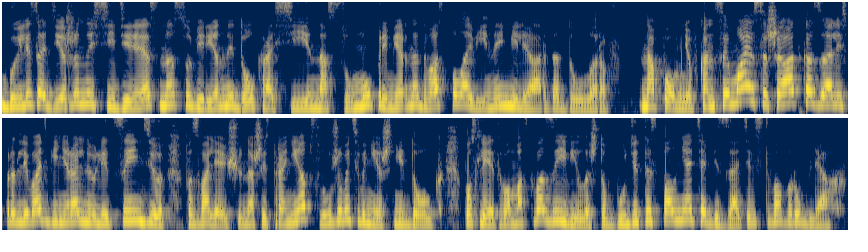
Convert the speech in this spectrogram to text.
были задержаны CDS на суверенный долг России на сумму примерно 2,5 миллиарда долларов. Напомню, в конце мая США отказались продлевать генеральную лицензию, позволяющую нашей стране обслуживать внешний долг. После этого Москва заявила, что будет исполнять обязательства в рублях.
